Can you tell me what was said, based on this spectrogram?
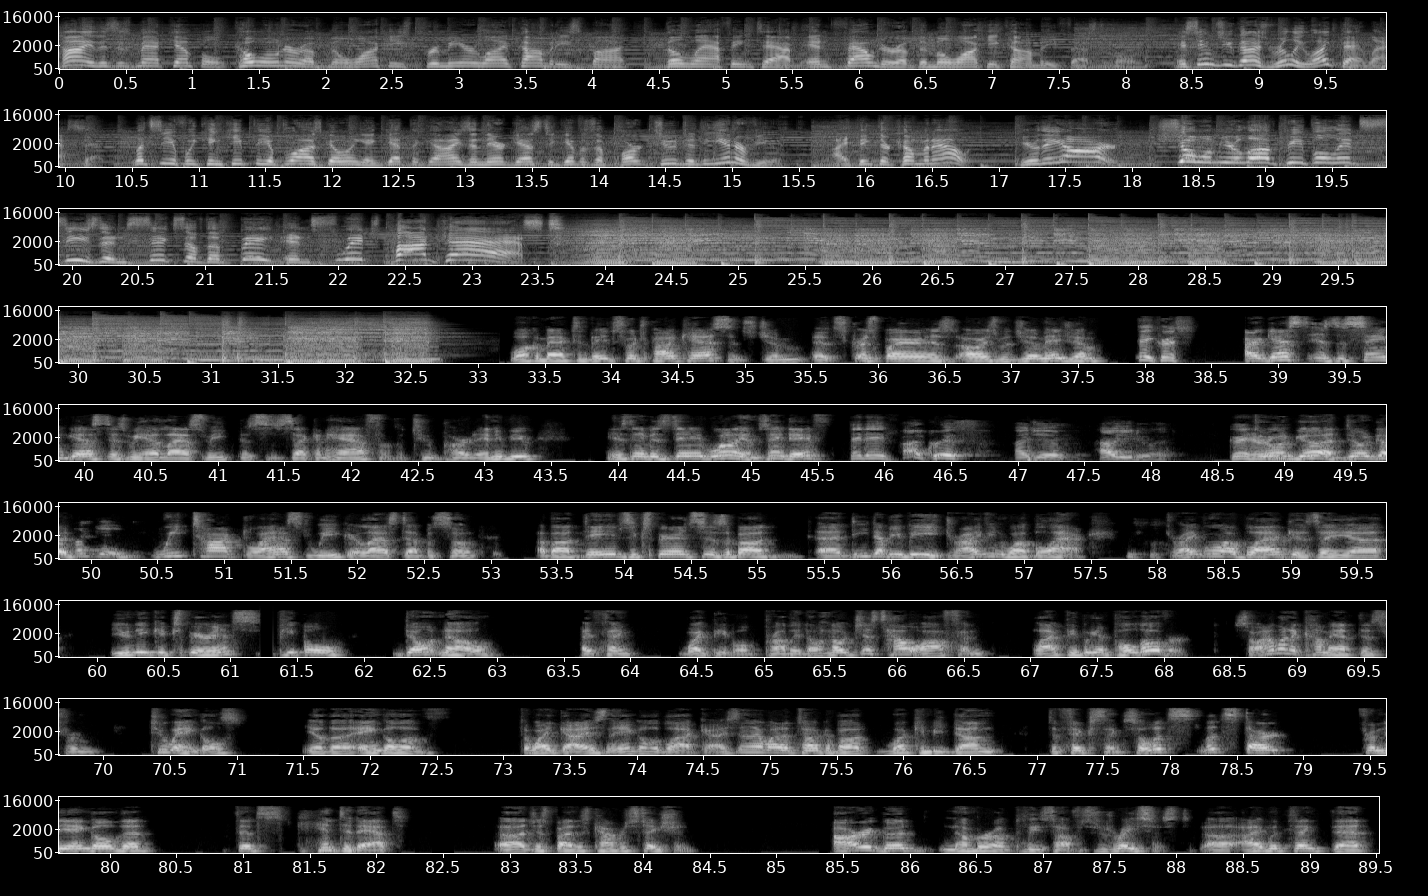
Hi, this is Matt Kemple, co owner of Milwaukee's premier live comedy spot, The Laughing Tap, and founder of the Milwaukee Comedy Festival. It seems you guys really like that last set. Let's see if we can keep the applause going and get the guys and their guests to give us a part two to the interview. I think they're coming out. Here they are. Show them your love, people. It's season six of the Bait and Switch podcast. Welcome back to the Bait and Switch podcast. It's Jim. It's Chris Beyer, as always, with Jim. Hey, Jim. Hey, Chris. Our guest is the same guest as we had last week. This is the second half of a two part interview. His name is Dave Williams. Hey, Dave. Hey, Dave. Hi, Chris. Hi, Jim. How are you doing? Great. How are Doing you? good. Doing good. I'm good. We talked last week or last episode about Dave's experiences about uh, DWB, driving while black. driving while black is a uh, unique experience. People don't know, I think, white people probably don't know just how often black people get pulled over. So I want to come at this from two angles. You know, the angle of the white guys and the angle of the black guys. And I want to talk about what can be done to fix things. So let's let's start from the angle that that's hinted at uh, just by this conversation. Are a good number of police officers racist? Uh, I would think that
